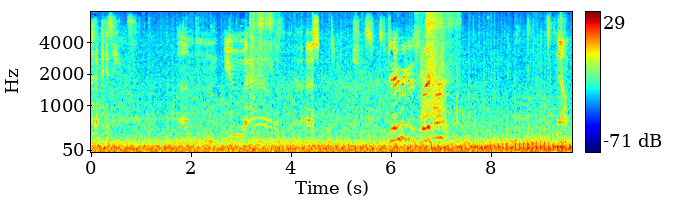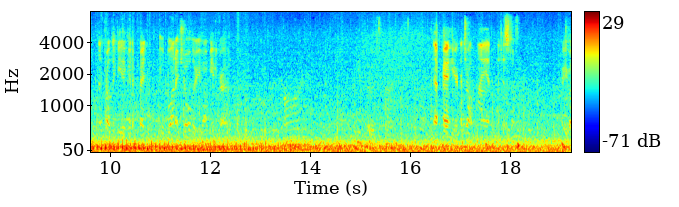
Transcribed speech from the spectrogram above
Out of magazines. Did anybody get a sniper? No, that'd probably be a good idea. You want it, or you want me to grab it? Um, keep that aside. Okay, here, I drop my uh, pistol. There you go.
